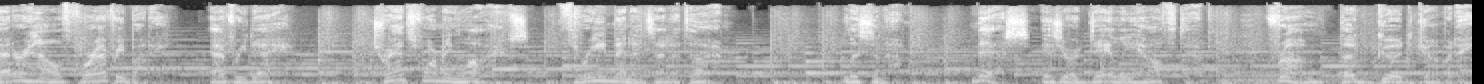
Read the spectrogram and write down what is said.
better health for everybody, every day. Transforming lives, three minutes at a time. Listen up. This is your daily health tip from The Good Company.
